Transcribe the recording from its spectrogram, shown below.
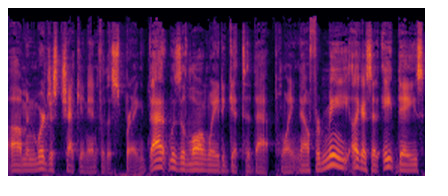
Um, and we're just checking in for the spring. That was a long way to get to that point. Now, for me, like I said, eight days.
